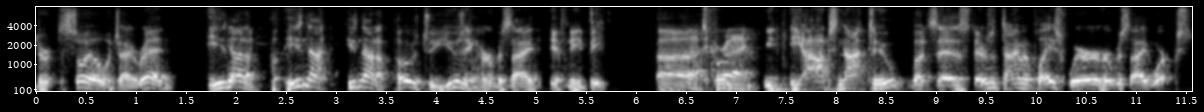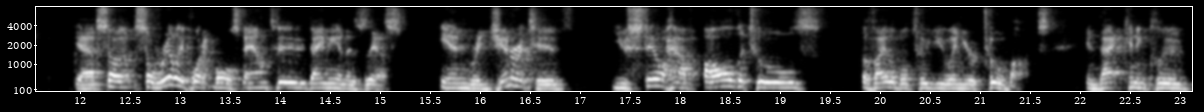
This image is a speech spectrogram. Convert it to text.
dirt to soil which i read he's not a he's not he's not opposed to using herbicide if need be uh, that's correct he, he opts not to but says there's a time and place where herbicide works yeah so so really what it boils down to damian is this in regenerative you still have all the tools available to you in your toolbox. And that can include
